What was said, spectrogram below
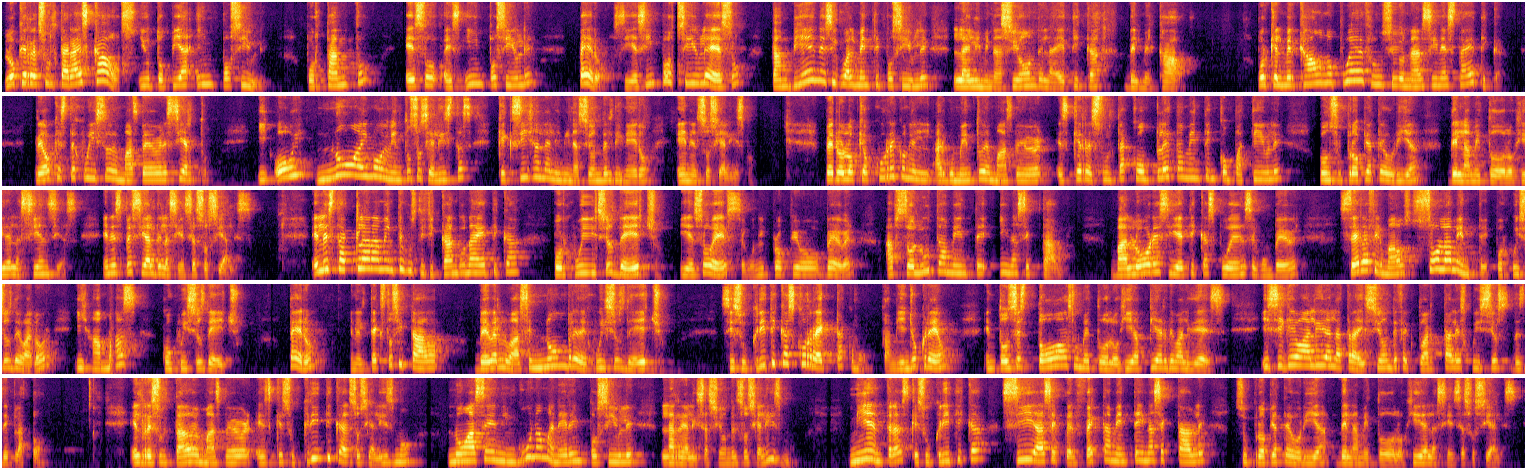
Lo que resultará es caos y utopía imposible. Por tanto, eso es imposible, pero si es imposible eso, también es igualmente imposible la eliminación de la ética del mercado, porque el mercado no puede funcionar sin esta ética. Creo que este juicio de Max Weber es cierto. Y hoy no hay movimientos socialistas que exijan la eliminación del dinero en el socialismo. Pero lo que ocurre con el argumento de Max Weber es que resulta completamente incompatible con su propia teoría de la metodología de las ciencias, en especial de las ciencias sociales. Él está claramente justificando una ética por juicios de hecho, y eso es, según el propio Weber, absolutamente inaceptable. Valores y éticas pueden, según Weber, ser afirmados solamente por juicios de valor y jamás con juicios de hecho. Pero, en el texto citado, Weber lo hace en nombre de juicios de hecho. Si su crítica es correcta, como también yo creo, entonces toda su metodología pierde validez y sigue válida la tradición de efectuar tales juicios desde Platón. El resultado de Max Weber es que su crítica del socialismo no hace de ninguna manera imposible la realización del socialismo, mientras que su crítica sí hace perfectamente inaceptable su propia teoría de la metodología de las ciencias sociales.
